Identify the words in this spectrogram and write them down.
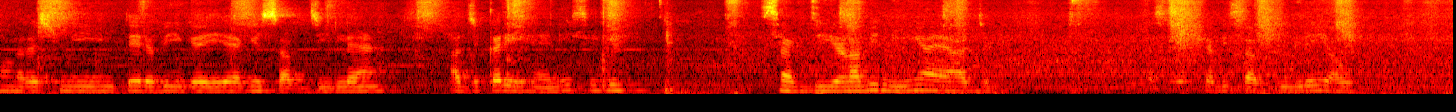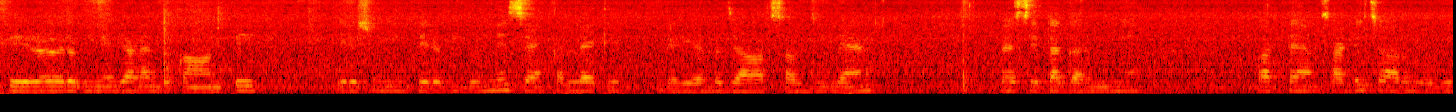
ਹੁਣ ਰਸ਼ਮੀ ਤੇ ਰਵੀ ਗਏ ਹੈਗੇ ਸਬਜ਼ੀ ਲੈਣ, ਅੱਜ ਘਰੇ ਹੈ ਨਹੀਂ ਸੀਗੇ। ਸਬਜ਼ੀ ਵਾਲਾ ਵੀ ਨਹੀਂ ਆਇਆ ਅੱਜ। ਅਸੀਂ ਆਖਿਆ ਵੀ ਸਬਜ਼ੀ ਲੈ ਆਓ। ਫਿਰ ਰਵੀ ਨੇ ਜਾਣਾ ਦੁਕਾਨ ਤੇ। ਤੇ ਰਸ਼ਮੀਨ ਤੇ ਰਵੀ ਦੋਨੇ ਸਾਈਕਲ ਲੈ ਕੇ ਗਏ ਆ ਬਾਜ਼ਾਰ ਸਬਜ਼ੀ ਲੈਣ। ਵੈਸੇ ਤਾਂ ਗਰਮੀ ਹੈ ਪਰ ਟਾਈਮ 4:30 ਹੋ ਗਏ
